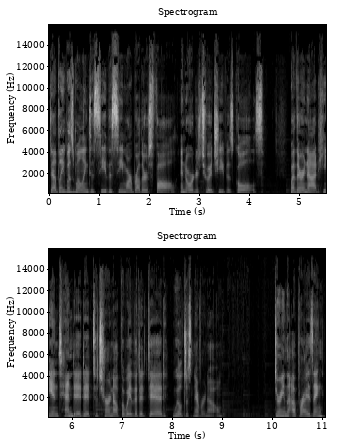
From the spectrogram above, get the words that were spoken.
Dudley was willing to see the Seymour brothers fall in order to achieve his goals. Whether or not he intended it to turn out the way that it did, we'll just never know. During the uprising,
